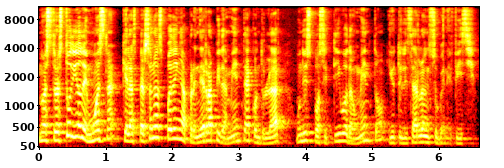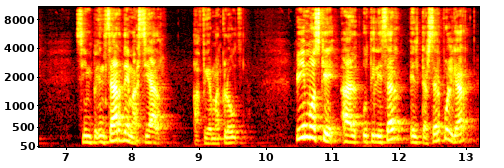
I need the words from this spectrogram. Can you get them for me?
Nuestro estudio demuestra que las personas pueden aprender rápidamente a controlar un dispositivo de aumento y utilizarlo en su beneficio, sin pensar demasiado, afirma Claude. Vimos que al utilizar el tercer pulgar,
